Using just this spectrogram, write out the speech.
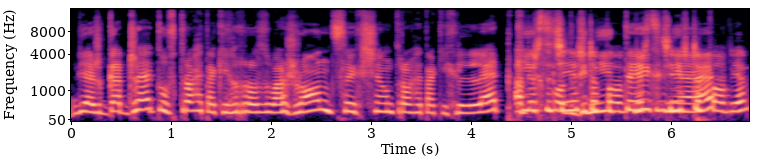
wiesz, gadżetów, trochę takich rozłażących się, trochę takich lepkich, A wiesz, co ci jeszcze, powiem, wiesz, co ci nie? jeszcze powiem?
